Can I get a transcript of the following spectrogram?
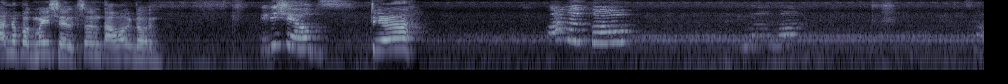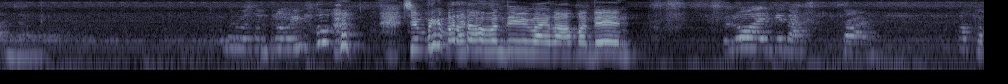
Ano pag may shelves? Anong tawag doon? Eh di shelves. Tiya! Ano to? Ay, mama. Saan lang? Ano naman itong drawing mo? Siyempre, para naman di mahirapan din. Tulungan kita. Saan? Ako.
